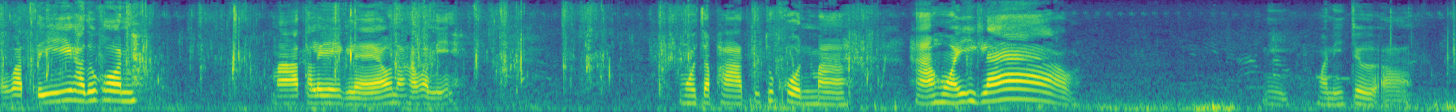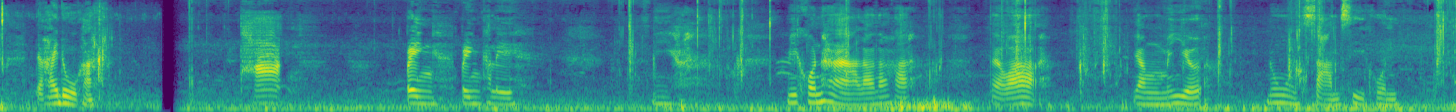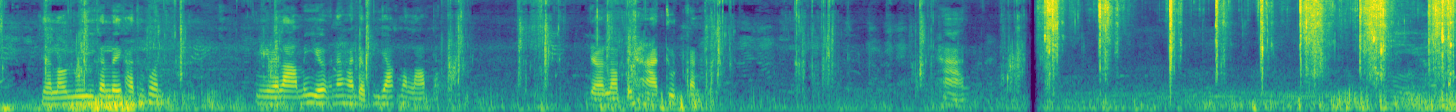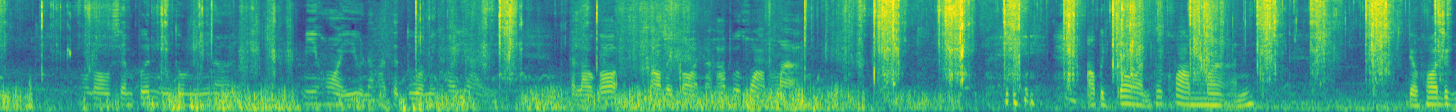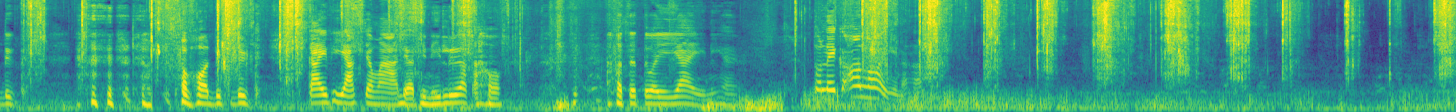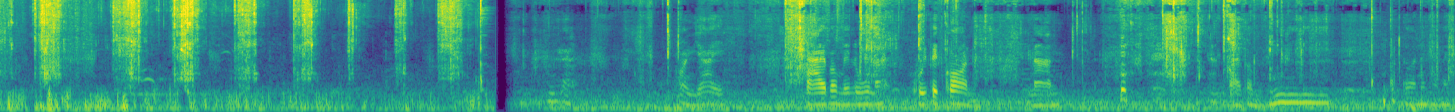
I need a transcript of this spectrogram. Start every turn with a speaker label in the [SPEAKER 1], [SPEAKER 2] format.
[SPEAKER 1] สวัสดีค่ะทุกคน มาทะเลอีกแล้วนะคะวันนี้ โมจะพาทุกๆคนมาหาหอยอีกแล้ว นี่วันนี้เจอเอ่อเดี๋ยวให้ดูค่ะ ทากปริงปริงทะเล นี่ค่ะ มีคนหาแล้วนะคะ แต่ว่ายังไม่เยอะ นู่นสามสี่คน เดี๋ยวเราลุยกันเลยค่ะทุกคน มีเวลาไม่เยอะนะคะ เดี๋ยวพี่ยักษ์มารับ เดี๋ยวเราไปหาจุดกัน หาลองแซมเปิลดูตรงนี้นะ มีหอยอยู่นะคะ แต่ตัวไม่ค่อยใหญ่ แต่เราก็เอาไปก่อนนะคะ เพื่อความหมาน เอาไปก่อนเพื่อความหมาน เดี๋ยวพอดึกๆ ถ้าพอดึกๆใกล้พี่ยักษ์จะมา เดี๋ยวทีนี้เลือกเอา เอาแต่ตัวใหญ่ๆนี่ไงตัวเล็กก็อร่อยนะคะหอยใหญ่ตายเปล่าไม่รู้นะ คุยไปก่อน นาน ตายเปล่านี่นี่นี่ตัวนึงเห็นไหม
